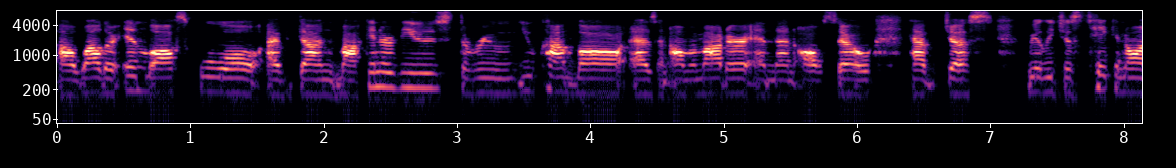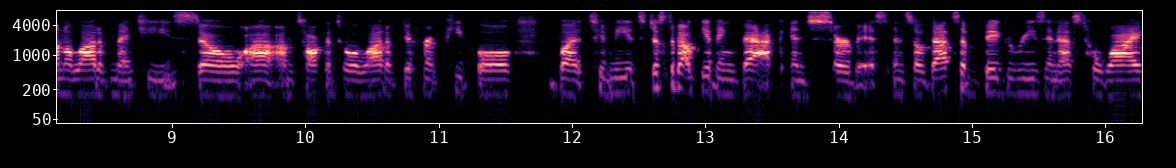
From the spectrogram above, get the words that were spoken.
uh, while they're in in law school. I've done mock interviews through UConn Law as an alma mater, and then also have just really just taken on a lot of mentees. So uh, I'm talking to a lot of different people, but to me, it's just about giving back and service. And so that's a big reason as to why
